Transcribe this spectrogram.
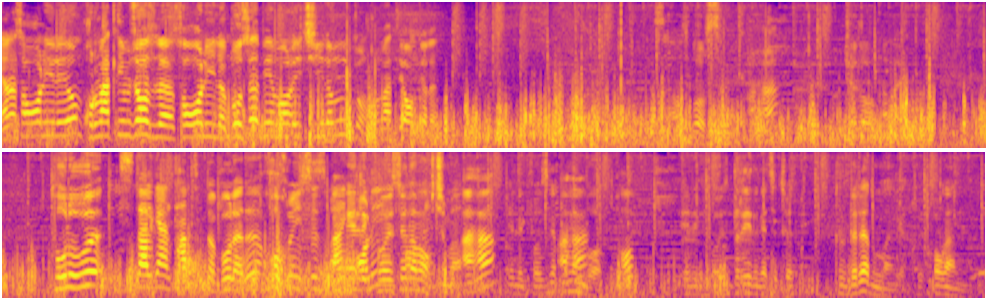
yana savolingiz yo'qmi hurmatli mijozlar savolingiz bo'lsa bemalol aytishinglar mumkin hurmatli akalar Savol bo'lsa. Aha. To'lov qanday? to'lovi istalgan tartibda bo'ladi xohlang siz bank 50 oling foiz to'lamoqchiman. aha 50 foizga pulim bor. hop 50 foiz 1 yilgacha to'l- pul beradi menga. Qolganini.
